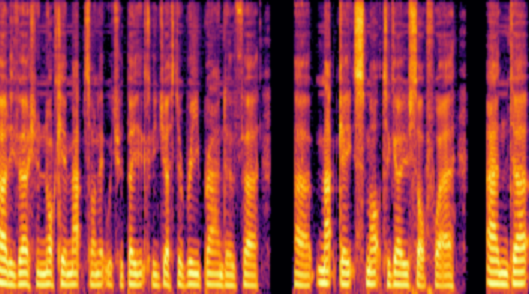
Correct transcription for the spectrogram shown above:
early version of Nokia Maps on it, which was basically just a rebrand of uh, uh, Mapgate Smart to Go software. And uh,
